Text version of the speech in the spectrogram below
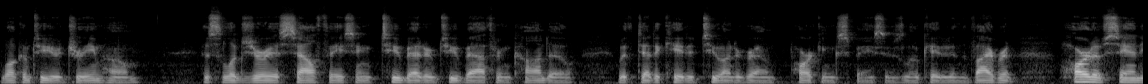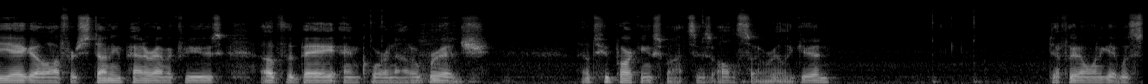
Welcome to your dream home. This luxurious south facing two bedroom, two bathroom condo with dedicated two underground parking spaces located in the vibrant heart of San Diego offers stunning panoramic views of the bay and Coronado Bridge. Now, two parking spots is also really good. Definitely don't want to get with,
